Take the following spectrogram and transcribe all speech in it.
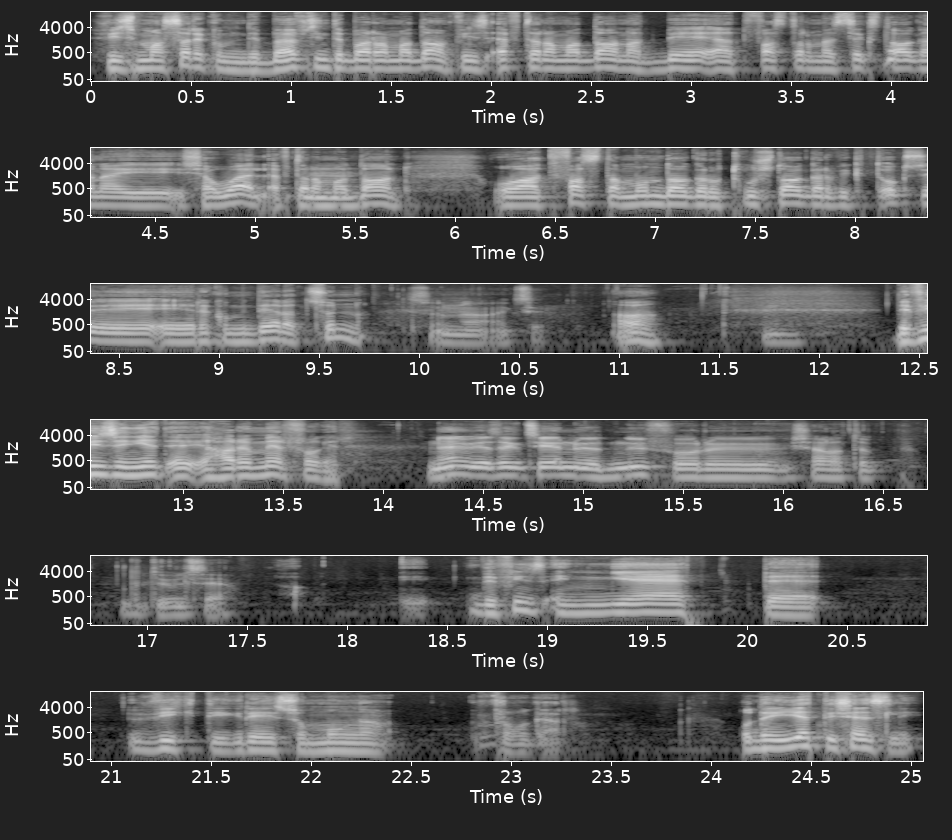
Det finns massa rekommendationer, det behövs inte bara Ramadan, det finns efter Ramadan att be att fasta de här sex dagarna i Shawwal efter Mm. Ramadan Och att fasta måndagar och torsdagar vilket också är, är rekommenderat sunna Sunna, exakt. Ja Mm. Det finns en jätte, har du mer frågor? Nej jag tänkte säga nu att nu får du ta upp det du vill säga. Det finns en jätte viktig grej som många frågar. Och den är jättekänslig.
